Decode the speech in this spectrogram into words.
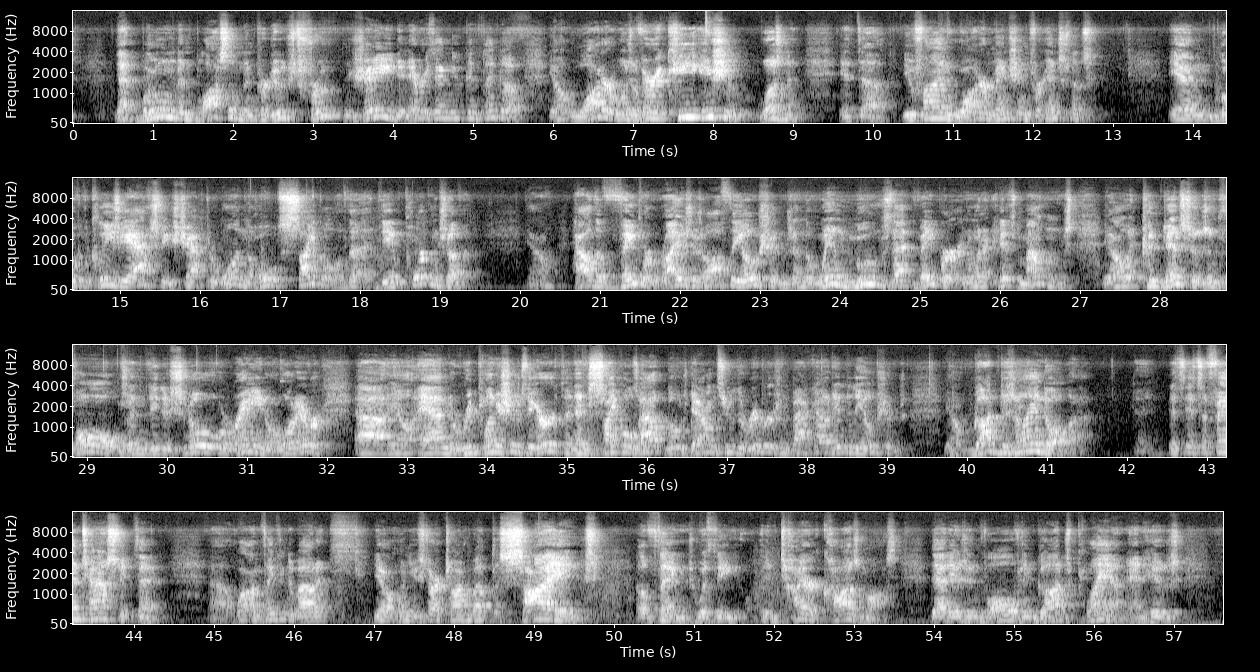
that bloomed and blossomed and produced fruit and shade and everything you can think of. You know, water was a very key issue, wasn't it? It uh, you find water mentioned, for instance, in the book of Ecclesiastes, chapter 1, the whole cycle of the, the importance of it. You know, how the vapor rises off the oceans and the wind moves that vapor, and when it hits mountains, you know, it condenses and falls and either snow or rain or whatever, uh, you know, and replenishes the earth and then cycles out, goes down through the rivers and back out into the oceans. You know, God designed all that. It's, it's a fantastic thing. Uh, while I'm thinking about it, you know, when you start talking about the size of things with the entire cosmos that is involved in God's plan and His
